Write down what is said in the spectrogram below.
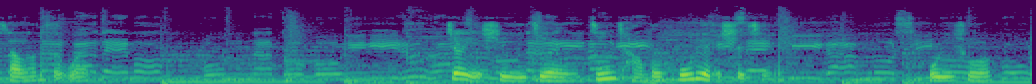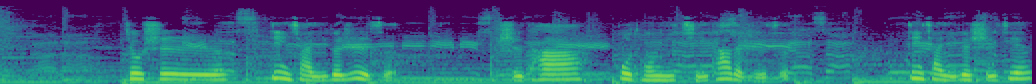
小王子问。这也是一件经常被忽略的事情。狐狸说：“就是定下一个日子，使它不同于其他的日子；定下一个时间，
